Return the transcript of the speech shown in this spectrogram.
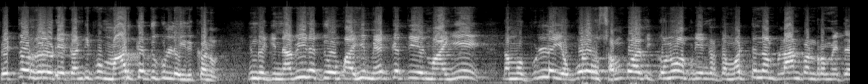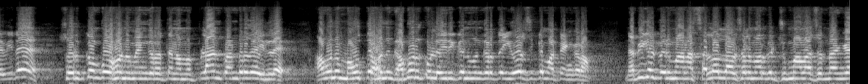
பெற்றோர்களுடைய கண்டிப்பு மார்க்கத்துக்குள்ள இருக்கணும். இன்றைக்கு நவீனத்துவமாகி மேற்கத்தியமாகி நம்ம பிள்ளை எவ்வளவு சம்பாதிக்கணும் அப்படிங்கிறத மட்டும் தான் பிளான் பண்றோமே தவிர சொர்க்கம் போகணுங்கிறத நம்ம பிளான் பண்றதே இல்லை. அவனும் மௌத்தவனும் கபருக்குள்ள இருக்கணுங்கிறத யோசிக்க மாட்டேங்கிறான். நபிகள் பெருமான சல்லல்லாஹு சலமார்கள் சும்மாவா சொன்னாங்க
